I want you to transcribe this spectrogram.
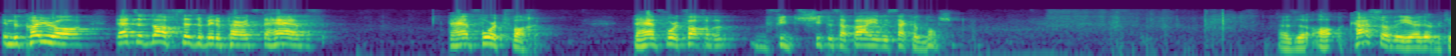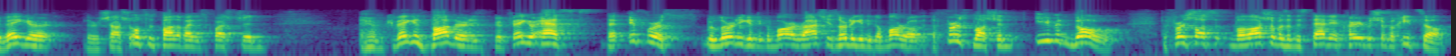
in the kaira. That's enough, says Rabbi Parrots, to have to have four tfachim, to have four tfachim shitas abai the second lush. There's a, kash over here that Rabbi Kiveger, the Rishash also is bothered by this question. Rabbi Kiveger is bothered. Rabbi Kiveger asks that if we're we're learning in the Gemara, Rashi is learning in the Gemara that the first lashon, even though the first lashon was understanding a kari b'shemachitza,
